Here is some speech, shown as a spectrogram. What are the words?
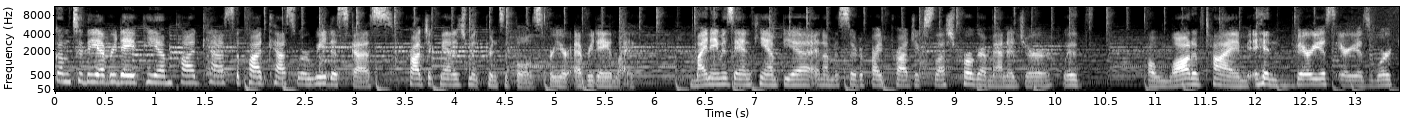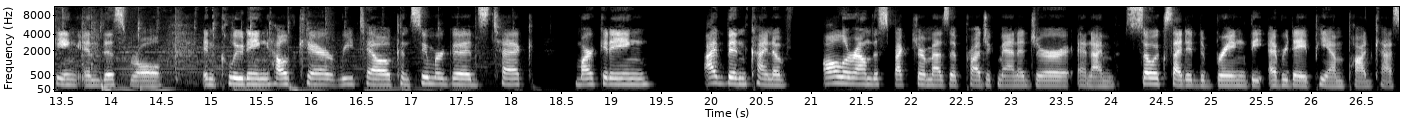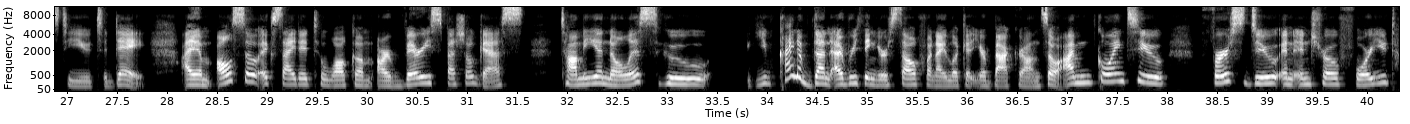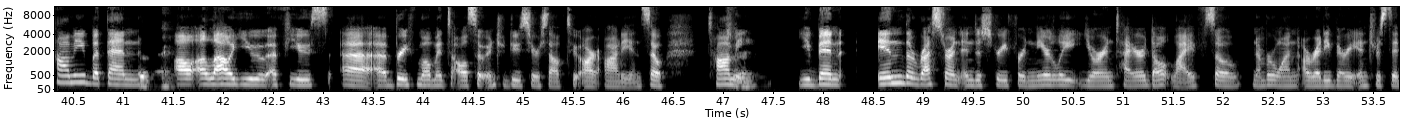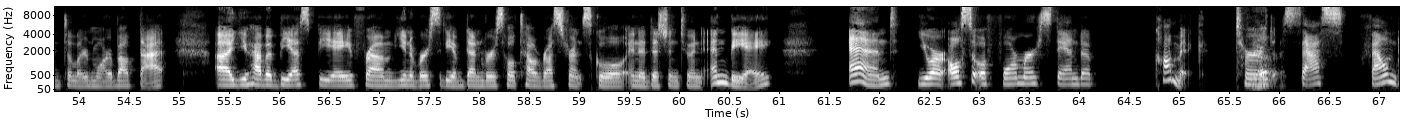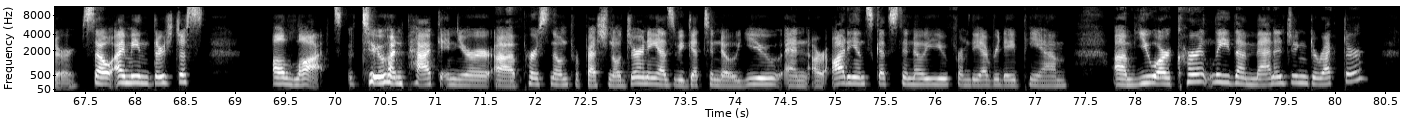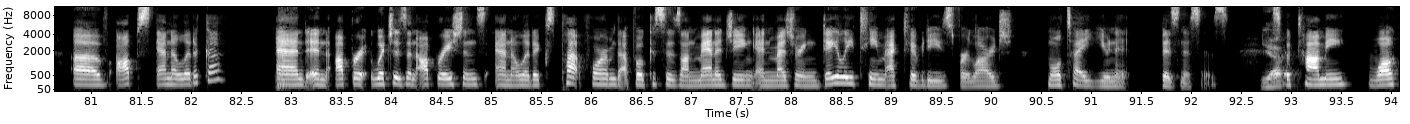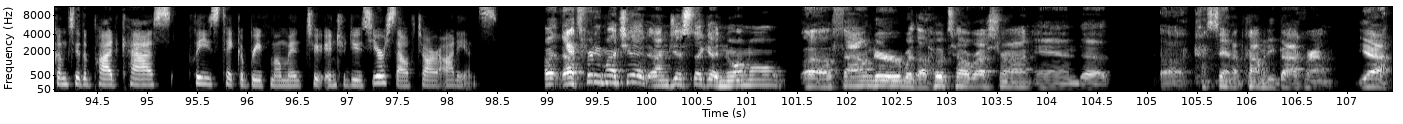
Welcome to the Everyday PM podcast, the podcast where we discuss project management principles for your everyday life. My name is Ann Campea, and I'm a certified project slash program manager with a lot of time in various areas working in this role, including healthcare, retail, consumer goods, tech, marketing. I've been kind of all around the spectrum as a project manager, and I'm so excited to bring the Everyday PM podcast to you today. I am also excited to welcome our very special guest, Tommy Yionoulis, who you've kind of done everything yourself when I look at your background. So I'm going to first do an intro for you, Tommy, but then okay. I'll allow you a few, uh, a brief moment to also introduce yourself to our audience. So, Tommy, sure. you've been in the restaurant industry for nearly your entire adult life. So, number one, already very interested to learn more about that. Uh, you have a BSBA from University of Denver's Hotel Restaurant School, in addition to an MBA, and you are also a former stand-up comic turned yeah. SaaS founder. So, I mean, there's just a lot to unpack in your uh, personal and professional journey as we get to know you and our audience gets to know you from the Everyday PM. Um, you are currently the managing director of OpsAnalitica. And an oper- which is an operations analytics platform that focuses on managing and measuring daily team activities for large multi-unit businesses. Yeah. So, Tommy, welcome to the podcast. Please take a brief moment to introduce yourself to our audience. But that's pretty much it. I'm just like a normal uh, founder with a hotel restaurant and uh, uh, stand-up comedy background. Yeah.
